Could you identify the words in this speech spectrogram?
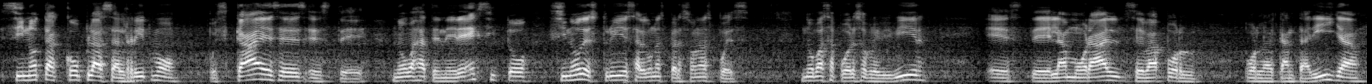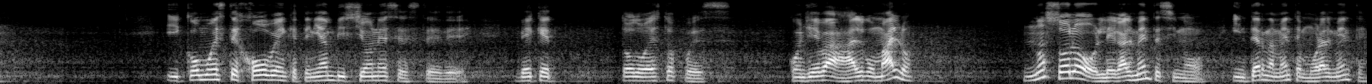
Si no te acoplas al ritmo, pues caes, este, no vas a tener éxito. Si no destruyes a algunas personas, pues no vas a poder sobrevivir. Este, la moral se va por, por la alcantarilla. Y como este joven que tenía ambiciones, este, de, ve que todo esto, pues, conlleva a algo malo. No solo legalmente, sino internamente, moralmente.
